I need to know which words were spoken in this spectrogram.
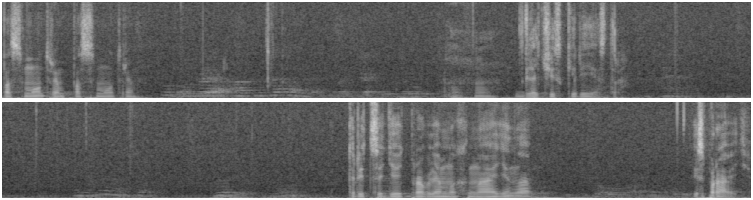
Посмотрим, посмотрим. Угу. Для чистки реестра. 39 проблемных найдено. Исправить.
